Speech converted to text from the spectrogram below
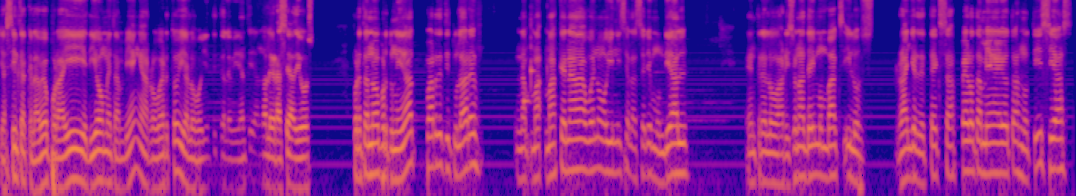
y a Silca, que la veo por ahí, Diome también, a Roberto y a los oyentes televidentes, dándole gracias a Dios por esta nueva oportunidad. Un par de titulares, más que nada, bueno, hoy inicia la Serie Mundial entre los Arizona Diamondbacks y los Rangers de Texas, pero también hay otras noticias.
